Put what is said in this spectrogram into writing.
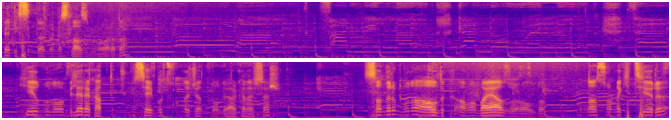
Phoenix'in dönmemesi lazım bu arada. Heal Blow bilerek attım çünkü Sabretooth'un da canı doluyor arkadaşlar. Sanırım bunu aldık ama bayağı zor oldu. Bundan sonraki tier'ı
